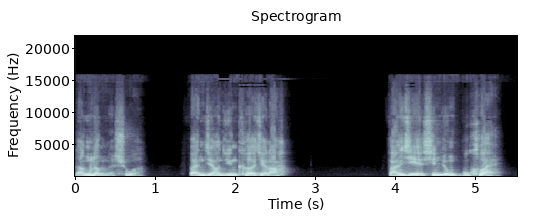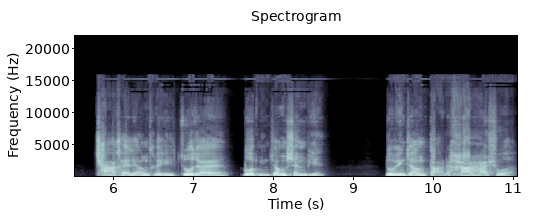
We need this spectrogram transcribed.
冷冷地说：“樊将军客气了。”樊谢心中不快。岔开两腿坐在骆秉章身边，骆秉章打着哈哈说：“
